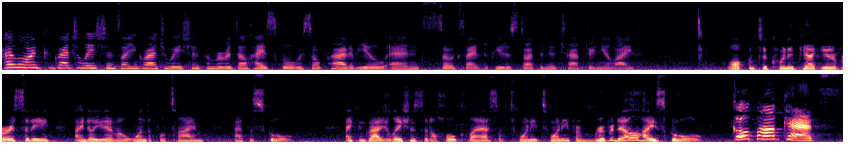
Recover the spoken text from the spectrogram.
Hi, Lauren. Congratulations on your graduation from Riverdale High School. We're so proud of you and so excited for you to start the new chapter in your life. Welcome to Quinnipiac University. I know you have a wonderful time at the school. And congratulations to the whole class of 2020 from Riverdale High School. Go Bobcats!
